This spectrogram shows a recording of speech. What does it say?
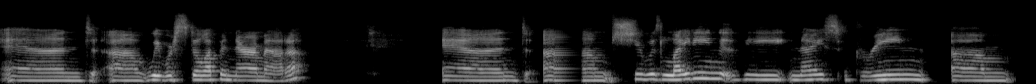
and uh, we were still up in Naramata, and um, she was lighting the nice green. Um,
